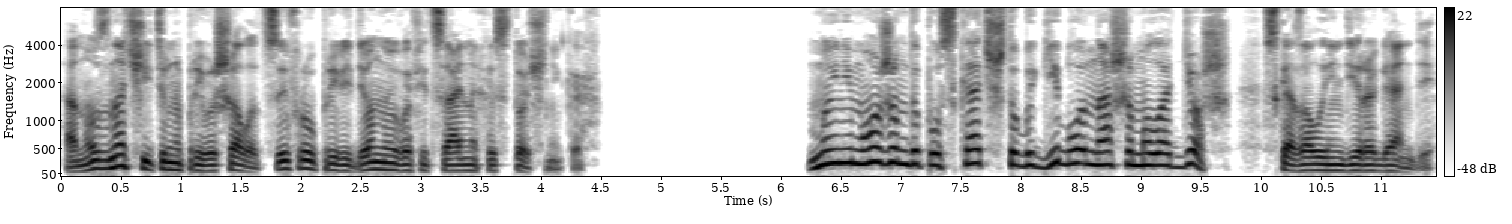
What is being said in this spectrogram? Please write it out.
Оно значительно превышало цифру, приведенную в официальных источниках. «Мы не можем допускать, чтобы гибла наша молодежь», — сказала Индира Ганди.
